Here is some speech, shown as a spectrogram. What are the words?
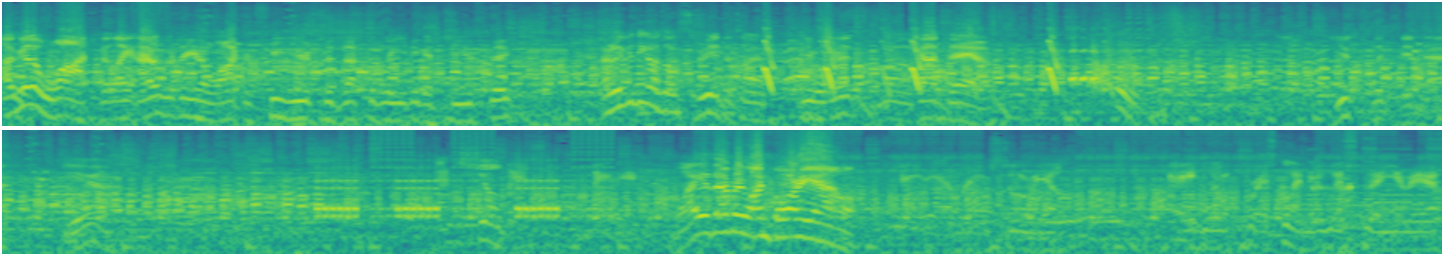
I'm gonna watch, but like I was really gonna watch and see you seductively eating a cheese stick. I don't even think I was on street at the time. You weren't? Uh, God damn. You slick did that. Yeah. That's showbiz. Why is everyone Boreal? Hey there, little Hey, little Chris, let me whisper in your ear.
